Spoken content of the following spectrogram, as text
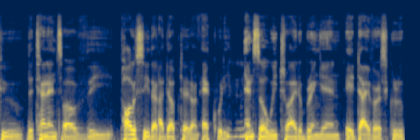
to the tenets of the policy that adopted on equity. Mm-hmm. And so we try to bring in a diverse group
